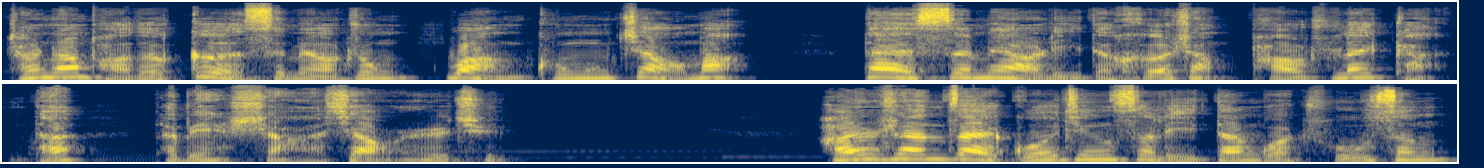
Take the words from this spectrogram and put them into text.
常常跑到各寺庙中望空叫骂，待寺庙里的和尚跑出来赶他，他便傻笑而去。寒山在国清寺里当过厨僧，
